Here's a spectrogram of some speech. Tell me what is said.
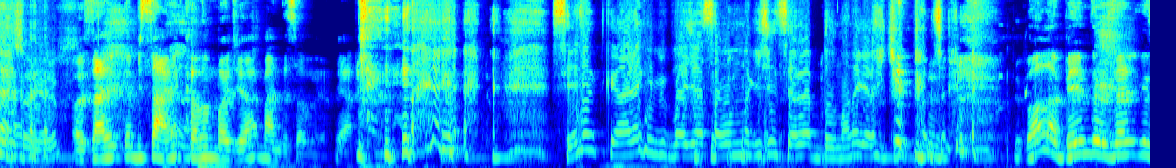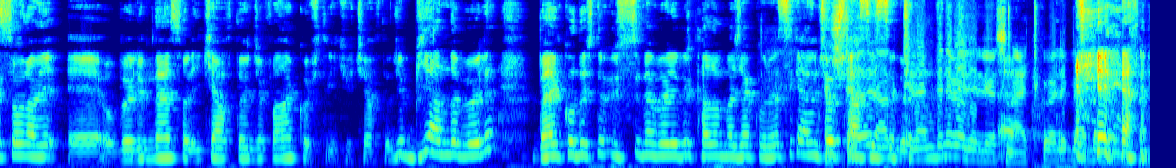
öyle soruyorum. Özellikle bir saniye kalın bacağı ben de savunuyorum. Yani. Senin herhangi bir bacağı savunmak için sebep bulmana gerek yok bence. Valla benim de özellikle son hani e, o bölümden sonra iki hafta önce falan koştuk. iki üç hafta önce. Bir anda böyle ben konuştum üstüne böyle bir kalın bacak vuruyorsa kendimi çok İşte şanslı abi, hissediyorum. Trendini belirliyorsun artık. Öyle bir adam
